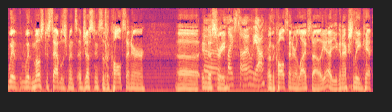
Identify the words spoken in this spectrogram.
with with most establishments adjusting to the call center uh, industry lifestyle, yeah. or the call center lifestyle, yeah, you can actually get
